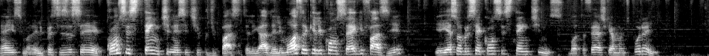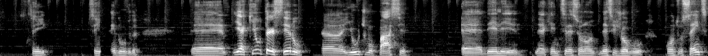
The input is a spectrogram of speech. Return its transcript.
É isso, mano. Ele precisa ser consistente nesse tipo de passe, tá ligado? Ele mostra que ele consegue fazer, e aí é sobre ser consistente nisso. Botafé, acho que é muito por aí. Sim, sim, sem dúvida. É, e aqui o terceiro uh, e último passe é, dele, né, que a gente selecionou nesse jogo contra o Saints,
